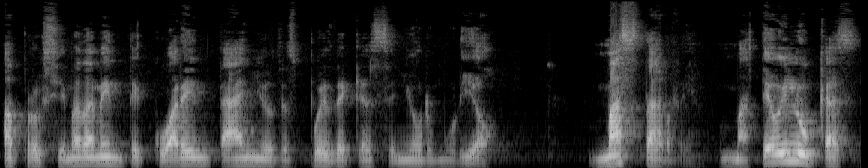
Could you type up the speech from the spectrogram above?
aproximadamente 40 años después de que el Señor murió. Más tarde, Mateo y Lucas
